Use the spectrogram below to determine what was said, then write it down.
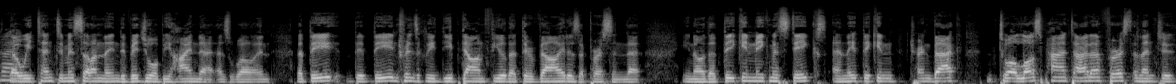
Right. that we tend to miss out on the individual behind that as well, and that they that they intrinsically deep down feel that they're valued as a person. That you know that they can make mistakes and they, they can turn back to Allah Subhanahu wa Taala first, and then to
